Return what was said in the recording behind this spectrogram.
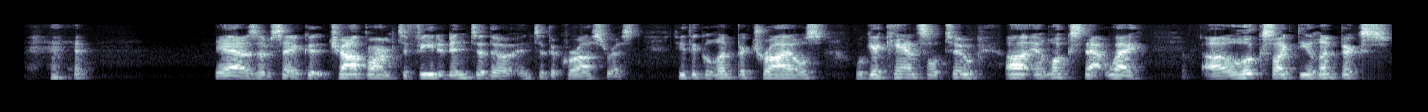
yeah, as I'm saying, chop arm defeated into the into the cross wrist. Do you think Olympic trials will get canceled too? Uh, it looks that way. Uh, it looks like the Olympics.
